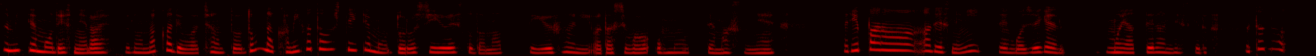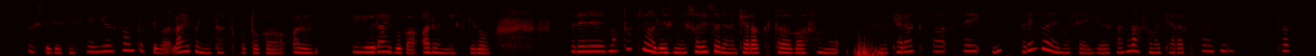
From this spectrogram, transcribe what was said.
つ見てもですね、ライブの中ではちゃんとどんな髪型をしていてもドロシー・ウエストだなっていう風に私は思ってますね。プリパラはですね、2.5次元もやってるんですけど、歌の出してですね、声優さんたちがライブに立つことがあるっていうライブがあるんですけど、それの時はですね、それぞれのキャラクターがその、そのキャラクター、ん？それぞれの声優さんがそのキャラクターに近づ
